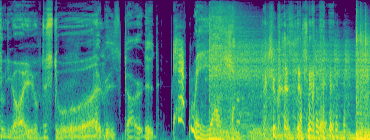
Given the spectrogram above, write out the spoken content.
To the eye of the storm. I started. משהו כזה. משהו כזה. the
